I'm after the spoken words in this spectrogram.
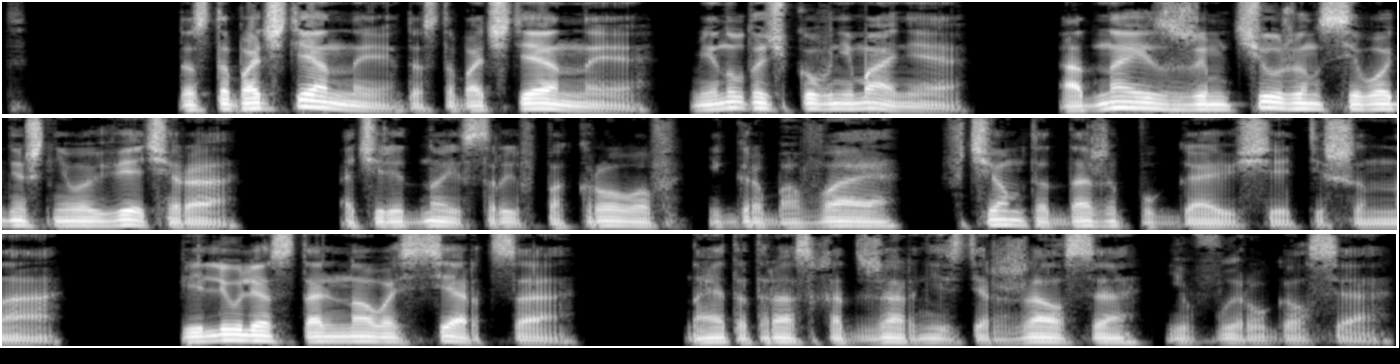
«Достопочтенные, достопочтенные, минуточку внимания! Одна из жемчужин сегодняшнего вечера. Очередной срыв покровов и гробовая, в чем-то даже пугающая тишина. Пилюля стального сердца. На этот раз Хаджар не сдержался и выругался.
